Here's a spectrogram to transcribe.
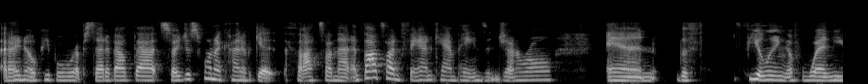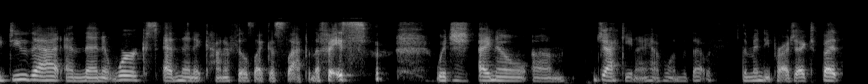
And I know people were upset about that. So I just want to kind of get thoughts on that and thoughts on fan campaigns in general and the feeling of when you do that and then it works and then it kind of feels like a slap in the face, which I know um, Jacki and I have one with that with the Mindy Project. But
